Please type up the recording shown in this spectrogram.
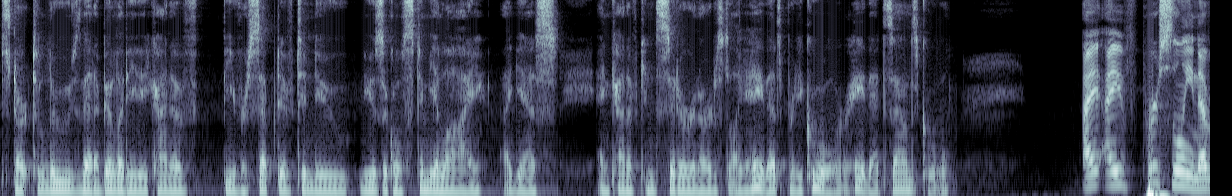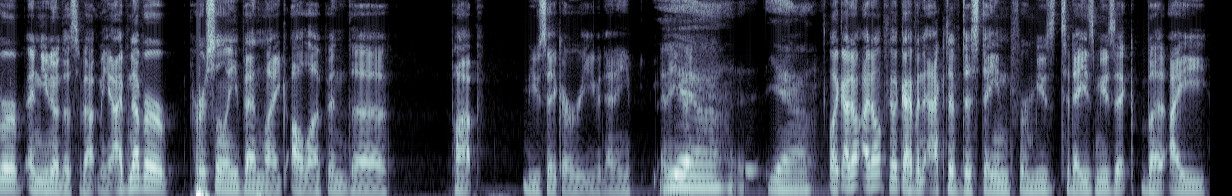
start to lose that ability to kind of be receptive to new musical stimuli, I guess, and kind of consider an artist like, hey, that's pretty cool, or hey, that sounds cool. I, I've personally never, and you know this about me, I've never personally been like all up in the pop music or even any anything. Yeah, yeah. Like I don't, I don't feel like I have an active disdain for music, today's music, but I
